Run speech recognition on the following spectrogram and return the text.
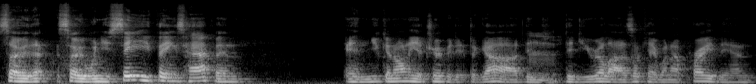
so that so when you see things happen, and you can only attribute it to God, then, then you realize, okay, when I pray, then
